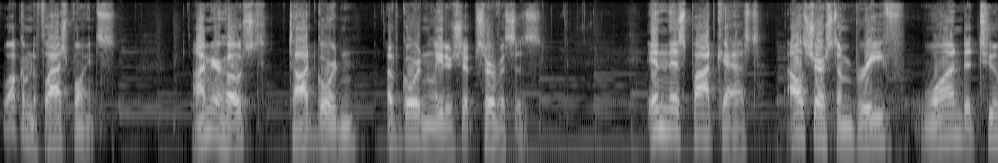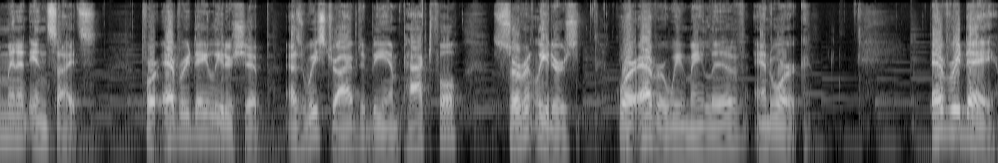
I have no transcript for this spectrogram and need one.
welcome to Flashpoints. I'm your host, Todd Gordon of Gordon Leadership Services. In this podcast, I'll share some brief one to two minute insights for everyday leadership as we strive to be impactful servant leaders wherever we may live and work. Every day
